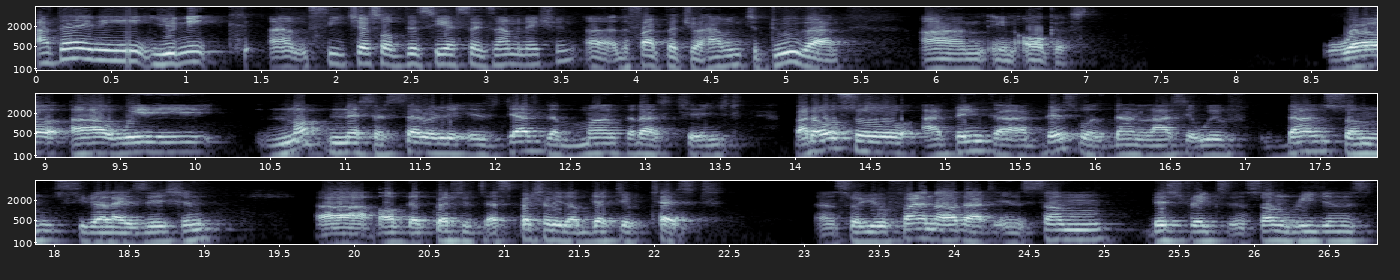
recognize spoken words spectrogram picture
Are there any unique um, features of this year's examination? Uh, the fact that you're having to do that um, in August? Well, uh, we not necessarily, it's just the month that has changed. But also, I think uh, this was done last year. We've done some serialization uh, of the questions, especially the objective test. And so you'll find out that in some districts, in some regions,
